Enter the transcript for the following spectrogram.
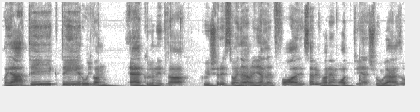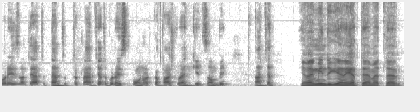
a játék tér úgy van elkülönítve a külső rész, hogy nem ilyen falszerű, hanem ott ilyen sugárzó rész van, tehát ott nem tudtok, látjátok, oda is spawnolt kapásból egy-két zombi, látjátok, Ja, meg mindig ilyen értelmetlen,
